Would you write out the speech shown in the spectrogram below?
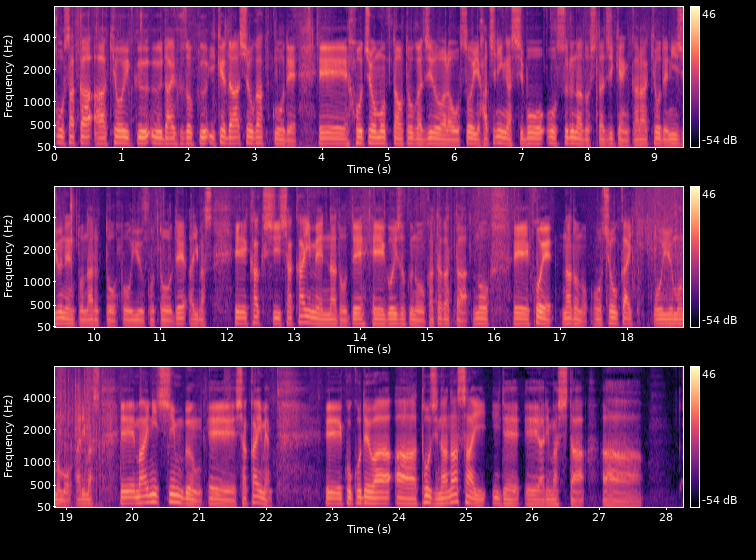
大阪教育大附属池田小学校で、えー、包丁を持った男が児童らを襲い8人が死亡をするなどした事件から今日で20年となるということであります、えー、各紙社会面などで、えー、ご遺族の方々の、えー、声などの紹介というものもあります、えー、毎日新聞、えー、社会面。えー、ここではあ当時7歳で、えー、ありましたあ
